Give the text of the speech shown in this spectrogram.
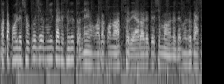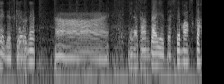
またこれで食事を抜いたりするとね、またこの暑さでやられてしまうので難しいんですけどね。はー。皆さんダイエットしてますか？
